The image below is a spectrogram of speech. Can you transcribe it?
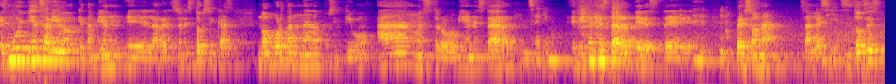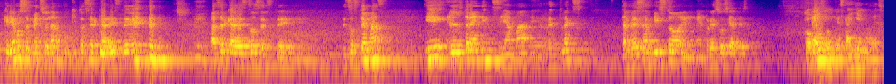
es muy bien sabido que también eh, las relaciones tóxicas no aportan nada positivo a nuestro bienestar, ¿En serio? bienestar este, personal, ¿sale? Así es. Entonces, queríamos mencionar un poquito acerca de este, acerca de estos, este, de estos temas. Y el trending se llama eh, Red Flags. Tal vez han visto en, en redes sociales cómo- Facebook está lleno de eso.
